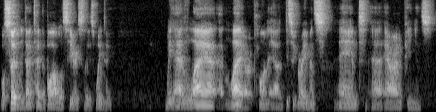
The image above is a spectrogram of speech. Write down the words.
or certainly don't take the Bible as seriously as we do. We add layer and layer upon our disagreements and uh, our own opinions.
